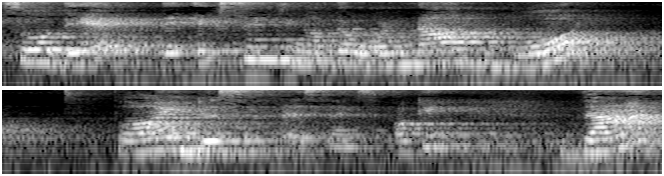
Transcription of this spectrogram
So there the exchanging of the one or more point is present. Okay that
